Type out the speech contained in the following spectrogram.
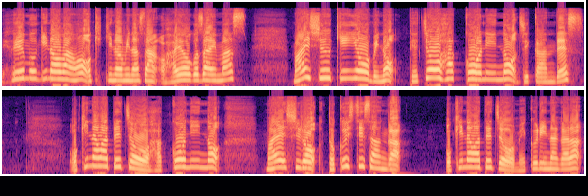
FM 技能ワンをお聞きの皆さんおはようございます。毎週金曜日の手帳発行人の時間です。沖縄手帳発行人の前城徳七さんが沖縄手帳をめくりながら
